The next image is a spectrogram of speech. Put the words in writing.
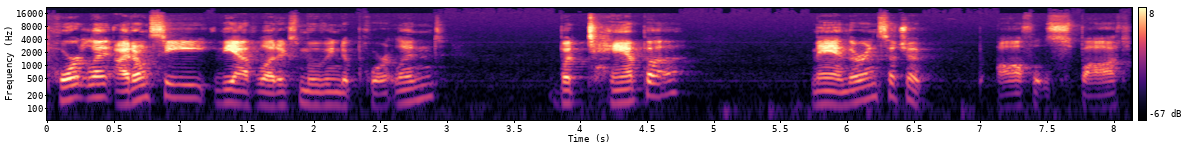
Portland, I don't see the Athletics moving to Portland, but Tampa, man, they're in such a awful spot.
